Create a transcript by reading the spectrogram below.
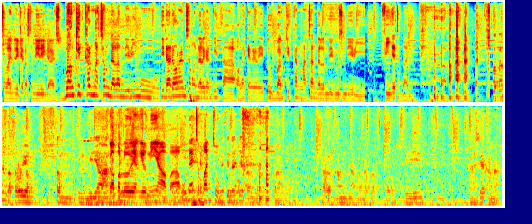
selain diri kita sendiri guys. Bangkitkan macan dalam dirimu. Tidak ada orang yang bisa mengendalikan kita. Oleh karena itu bangkitkan macan dalam dirimu sendiri. V-nya ceban Katanya nggak perlu yang sistem ilmiah. Gak perlu yang ilmiah apa Udah ceban cukup Ingetin aja kamu jangan lupa. Kalau kamu kenapa-kenapa korupsi, kasihan anak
